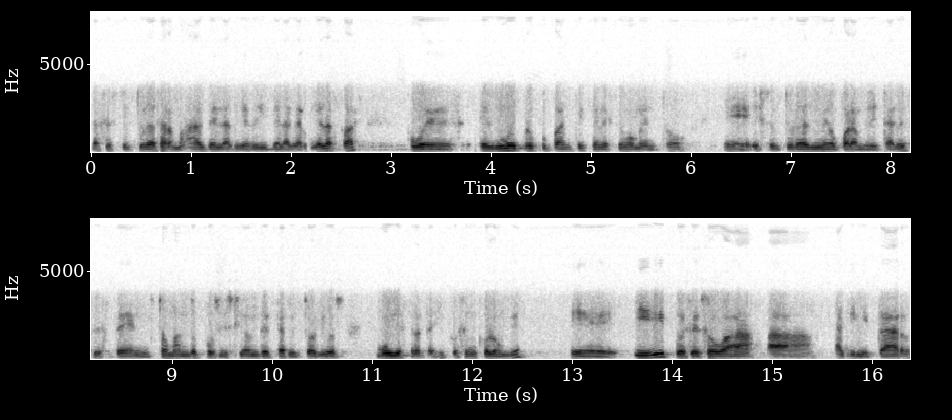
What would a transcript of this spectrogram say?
las estructuras armadas de, las de la guerrilla de las FARC, pues es muy preocupante que en este momento eh, estructuras neoparamilitares estén tomando posición de territorios muy estratégicos en Colombia eh, y pues eso va a, limitar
